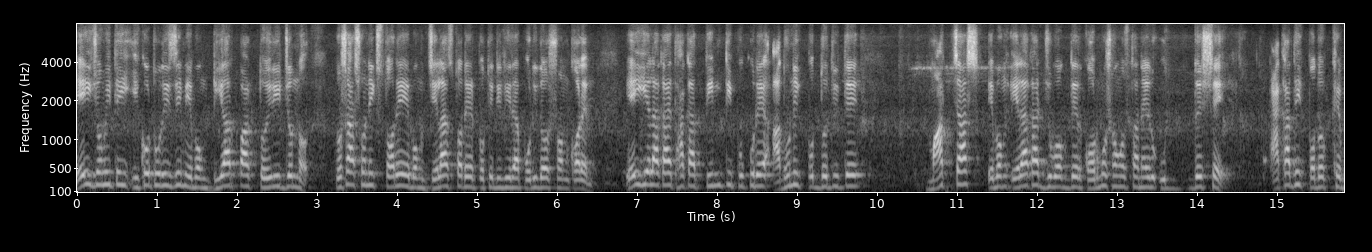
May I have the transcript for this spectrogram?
এই জমিতেই ইকো ট্যুরিজম এবং ডিয়ার পার্ক তৈরির জন্য প্রশাসনিক স্তরে এবং জেলা স্তরের প্রতিনিধিরা পরিদর্শন করেন। এই এলাকায় থাকা তিনটি পুকুরে আধুনিক পদ্ধতিতে মাছ চাষ এবং এলাকার যুবকদের কর্মসংস্থানের উদ্দেশ্যে একাধিক পদক্ষেপ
